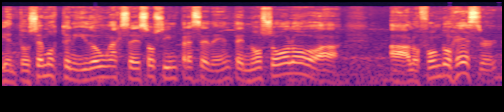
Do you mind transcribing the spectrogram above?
y entonces hemos tenido un acceso sin precedentes, no solo a, a los fondos HESER,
